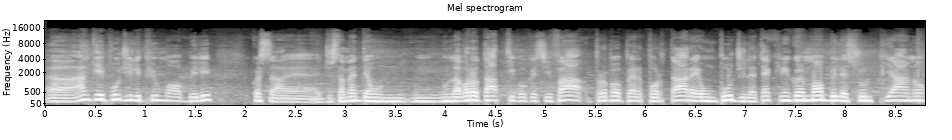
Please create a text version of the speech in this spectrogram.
eh, anche i pugili più mobili. Questo è giustamente un, un, un, lavoro tattico che si fa proprio per portare un pugile tecnico e mobile sul piano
